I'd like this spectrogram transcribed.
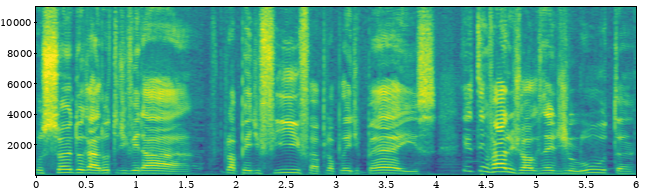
O sonho do garoto de virar pro player de FIFA, pro player de PES. E tem vários jogos, né? De luta.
